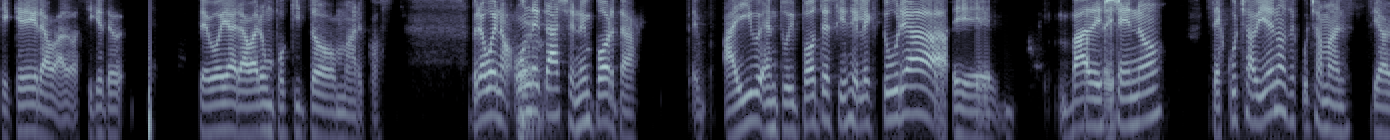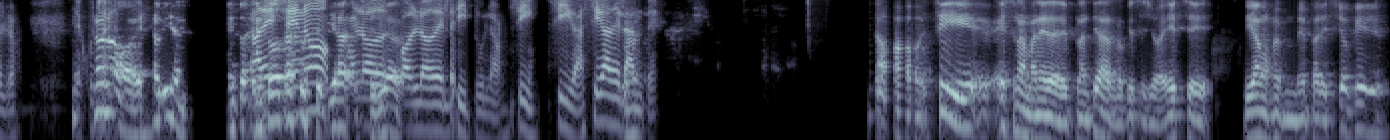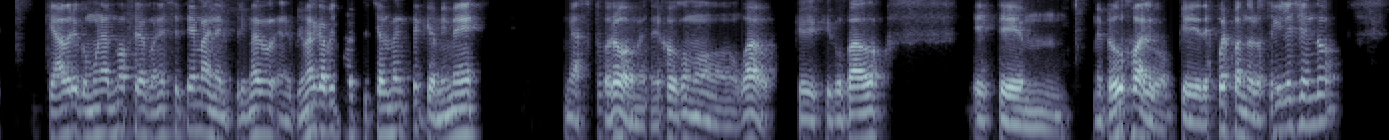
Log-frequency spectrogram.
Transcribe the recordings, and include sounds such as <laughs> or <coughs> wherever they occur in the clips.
que quede grabado. Así que te, voy a grabar un poquito, Marcos. Pero bueno, un detalle, no importa. Eh, ahí en tu hipótesis de lectura eh, va de lleno. ¿Se escucha bien o se escucha mal si hablo? no, no, está bien. va de lleno con, lo, del título. Sí, siga, siga adelante. No, sí, es una manera de plantearlo, qué sé yo. Ese, digamos, me, pareció que, que, abre como una atmósfera con ese tema en el primer, en el primer capítulo especialmente, que a mí me, me azoró, me dejó como, wow, qué, qué copado. Este, me produjo algo que después cuando lo seguí leyendo,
